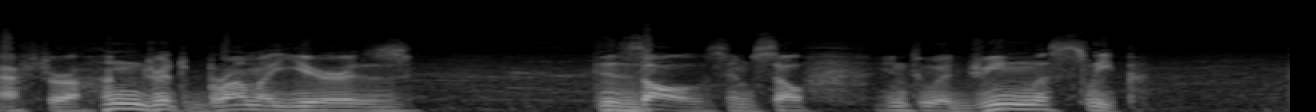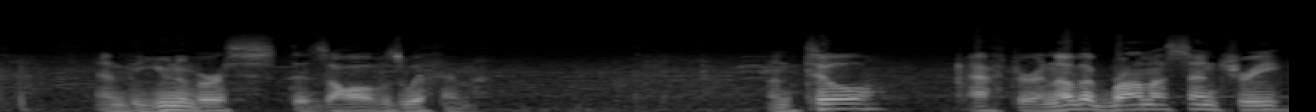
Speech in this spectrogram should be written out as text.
after a hundred Brahma years, dissolves himself into a dreamless sleep, and the universe dissolves with him. Until, after another Brahma century,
